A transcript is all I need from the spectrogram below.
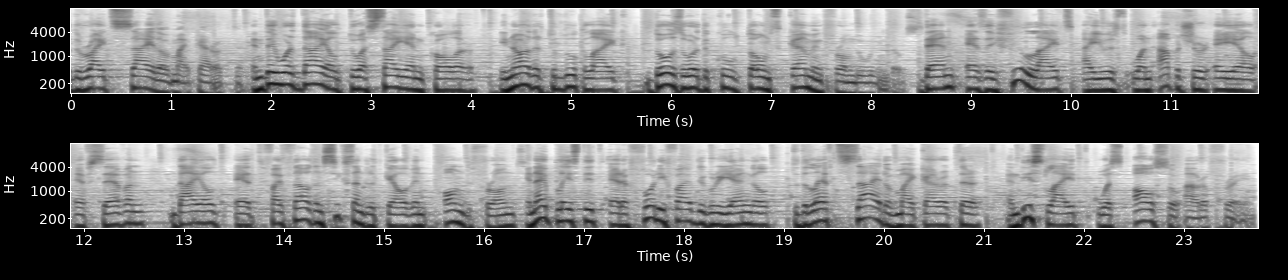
to the right side of my character and they were dialed to a cyan color in order to look like those were the cool tones coming from the windows. Then as a fill light I used one Aputure AL F7 dialed at 5600 Kelvin on the front and I placed it at a 45 degree angle to the left side of my character and this light was also out of frame.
